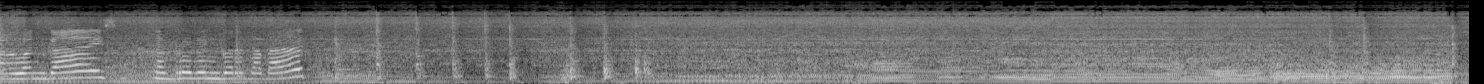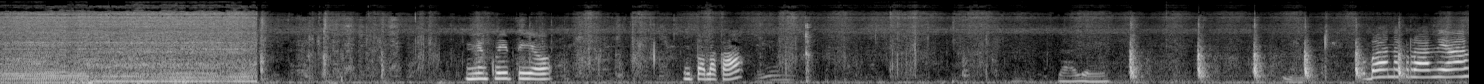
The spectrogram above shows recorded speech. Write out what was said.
Awan guys, nagre-ringor dapat. Yan kuya Pio. May palaka? Lalo. Aba, nakrami ah.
